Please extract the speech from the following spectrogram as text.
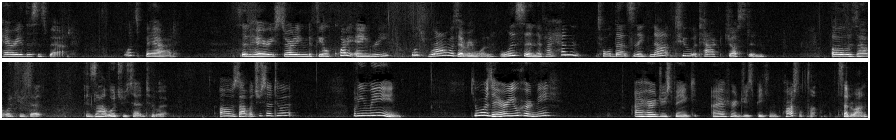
Harry, this is bad. What's bad? said Harry, starting to feel quite angry. What's wrong with everyone? Listen, if I hadn't told that snake not to attack Justin. Oh, is that what you said? Is that what you said to it? Oh, is that what you said to it? What do you mean? You were there, you heard me. I heard you speak I heard you speaking Parseltongue, said Ron.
